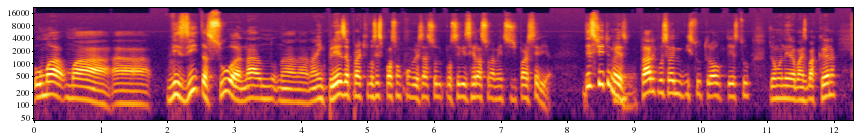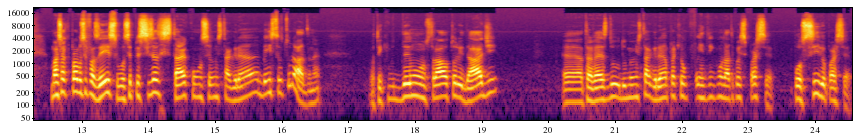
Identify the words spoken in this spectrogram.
uma, uma visita sua na, na, na empresa para que vocês possam conversar sobre possíveis relacionamentos de parceria. Desse jeito mesmo. Claro que você vai estruturar o texto de uma maneira mais bacana, mas só que para você fazer isso, você precisa estar com o seu Instagram bem estruturado, né? Eu tenho que demonstrar autoridade é, através do, do meu Instagram para que eu entre em contato com esse parceiro, possível parceiro.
